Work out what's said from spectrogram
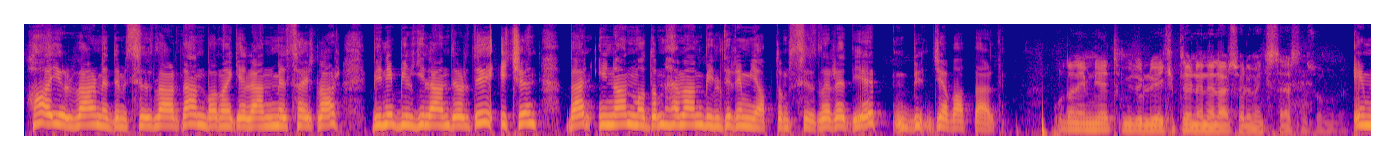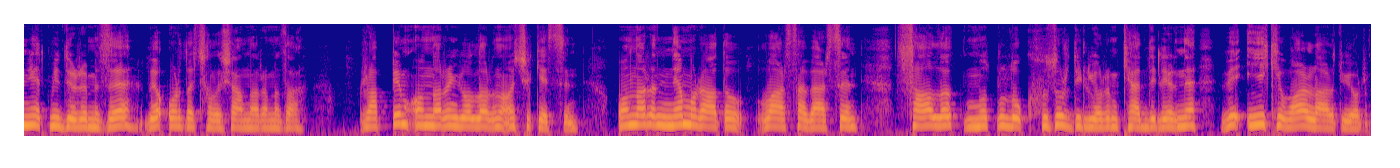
Hayır vermedim. Sizlerden bana gelen mesajlar beni bilgilendirdiği için ben inanmadım. Hemen bildirim yaptım sizlere diye cevap verdim. Buradan Emniyet Müdürlüğü ekiplerine neler söylemek istersin son olarak? Emniyet müdürümüze ve orada çalışanlarımıza Rabbim onların yollarını açık etsin. Onların ne muradı varsa versin. Sağlık, mutluluk, huzur diliyorum kendilerine ve iyi ki varlar diyorum.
